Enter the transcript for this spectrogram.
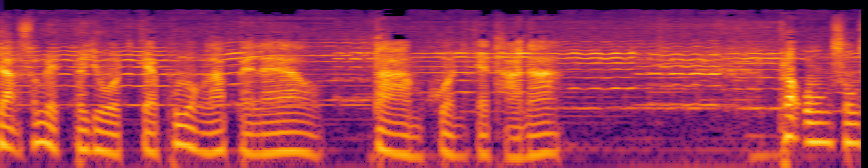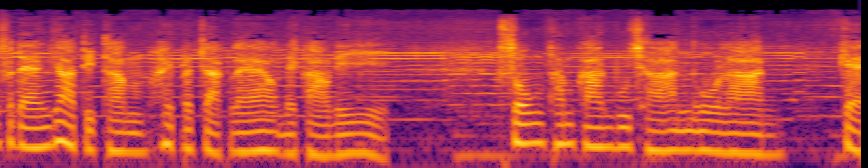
จะสำเร็จประโยชน์แก่ผู้ล่วงลับไปแล้ว ตามควรแก่ฐานะ พระองค์ทรงแสดงญาติธรรมให้ประจักษ์แล้วในคราวนี้ ทรงทำการบูชาอันโอฬารแก่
